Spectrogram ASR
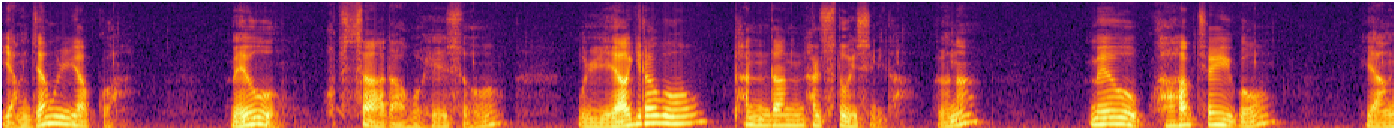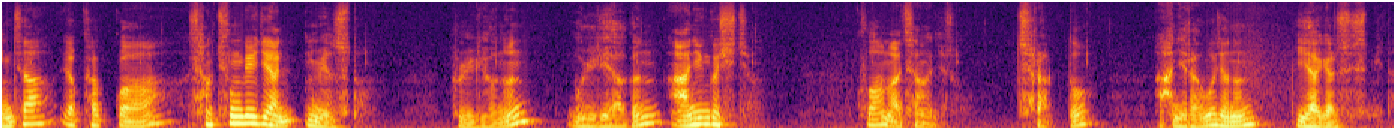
양자 물리학과 매우 흡사하다고 해서 물리학이라고 판단할 수도 있습니다. 그러나 매우 과학적이고 양자 역학과 상충되지 않으면서도 불교는 물리학은 아닌 것이죠. 그와 마찬가지로 철학도 아니라고 저는 이야기할 수 있습니다.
